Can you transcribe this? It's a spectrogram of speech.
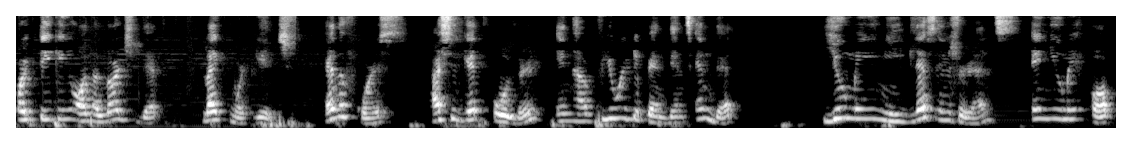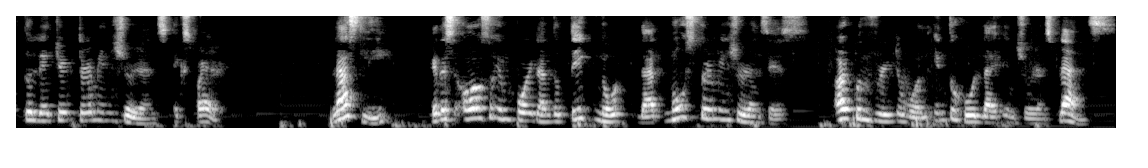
or taking on a large debt like mortgage. And of course, as you get older and have fewer dependents and debt, you may need less insurance and you may opt to let your term insurance expire. Lastly, it is also important to take note that most term insurances are convertible into whole life insurance plans,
